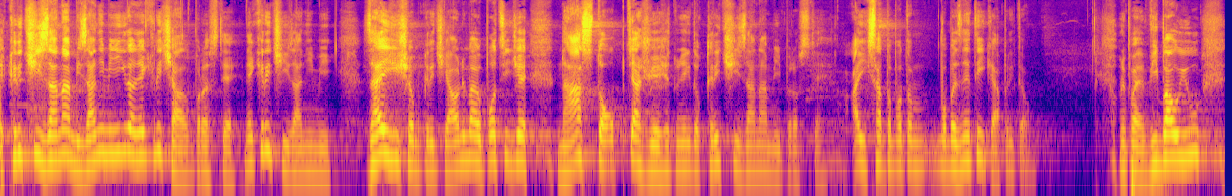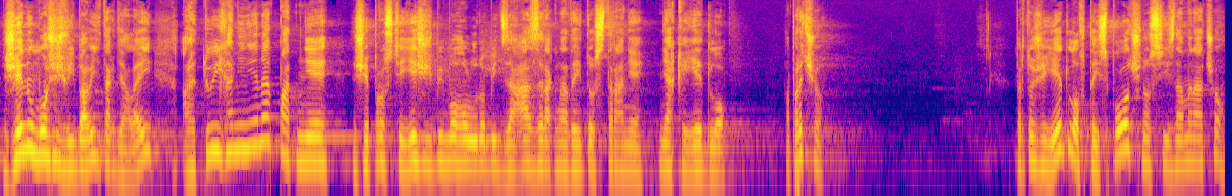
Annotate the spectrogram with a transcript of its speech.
že kričí za nami, za nimi nikto nekričal proste, nekričí za nimi, za Ježišom kričí a oni majú pocit, že nás to obťažuje, že tu niekto kričí za nami proste a ich sa to potom vôbec netýka pri tom. Oni povedia, vybavujú, ženu môžeš vybaviť tak ďalej, ale tu ich ani nenapadne, že proste Ježiš by mohol urobiť zázrak na tejto strane, nejaké jedlo. A prečo? Pretože jedlo v tej spoločnosti znamená čo?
